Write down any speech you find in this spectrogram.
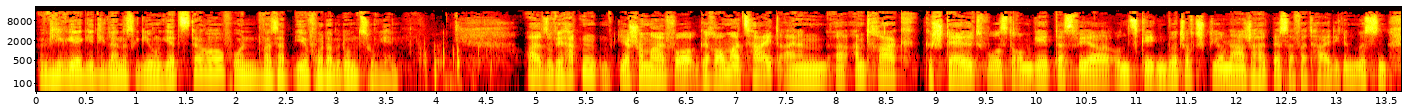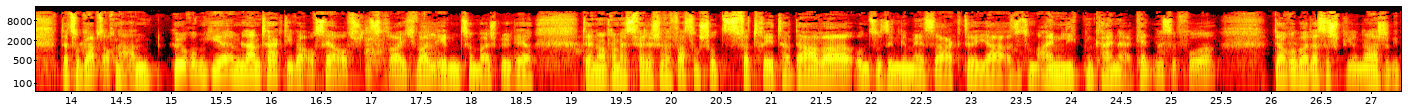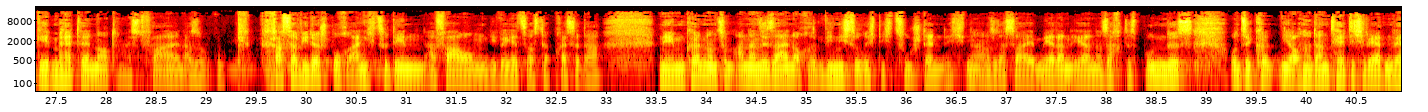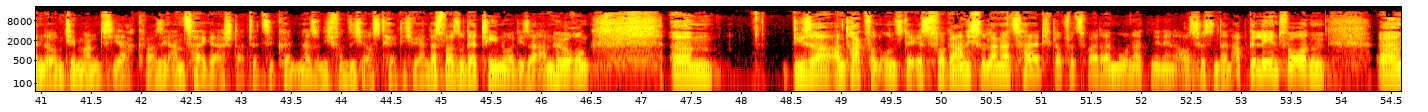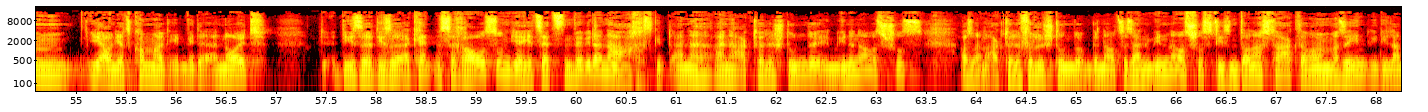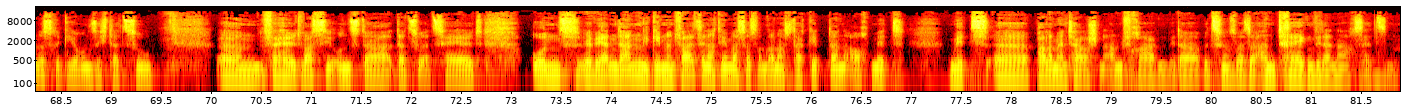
wie reagiert die Landesregierung jetzt darauf und was habt ihr vor, damit umzugehen? Also wir hatten ja schon mal vor geraumer Zeit einen äh, Antrag gestellt, wo es darum geht, dass wir uns gegen Wirtschaftsspionage halt besser verteidigen müssen. Dazu gab es auch eine Anhörung hier im Landtag, die war auch sehr aufschlussreich, weil eben zum Beispiel der, der nordrhein-westfälische Verfassungsschutzvertreter da war und so sinngemäß sagte, ja, also zum einen liegten keine Erkenntnisse vor darüber, dass es Spionage gegeben hätte in Nordrhein-Westfalen. Also krasser Widerspruch eigentlich zu den Erfahrungen, die wir jetzt aus der Presse da nehmen können. Und zum anderen, sie seien seien auch irgendwie nicht so richtig zuständig. Ne? Also das sei mehr dann eher eine Sache des Bundes und sie könnten ja auch nur dann tätig werden, wenn irgendjemand ja quasi Anzeige erstattet. Sie könnten also nicht von sich aus tätig werden. Das war so der Tenor dieser Anhörung. Ähm, dieser Antrag von uns, der ist vor gar nicht so langer Zeit, ich glaube vor zwei, drei Monaten in den Ausschüssen dann abgelehnt worden. Ähm, ja, und jetzt kommen halt eben wieder erneut diese, diese Erkenntnisse raus und ja, jetzt setzen wir wieder nach. Es gibt eine, eine aktuelle Stunde im Innenausschuss, also eine aktuelle Viertelstunde, um genau zu sein, im Innenausschuss, diesen Donnerstag. Da wollen wir mal sehen, wie die Landesregierung sich dazu ähm, verhält, was sie uns da dazu erzählt. Und wir werden dann gegebenenfalls, je nachdem, was das am Donnerstag gibt, dann auch mit, mit äh, parlamentarischen Anfragen wieder, beziehungsweise Anträgen wieder nachsetzen.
